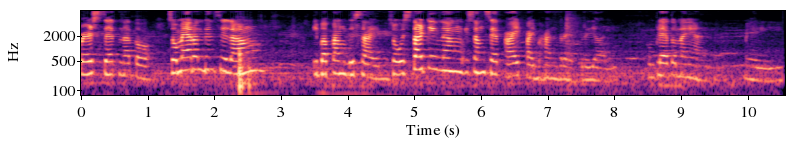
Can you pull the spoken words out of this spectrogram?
per set na to. So, meron din silang iba pang design. So, starting ng isang set ay 500 real. Kompleto na yan. May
